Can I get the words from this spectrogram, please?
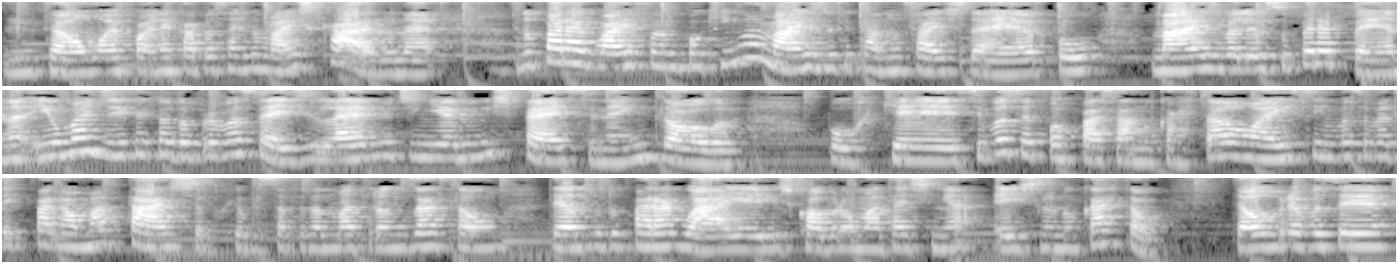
Então o iPhone acaba saindo mais caro, né? No Paraguai foi um pouquinho a mais do que tá no site da Apple, mas valeu super a pena. E uma dica que eu dou pra vocês, leve o dinheiro em espécie, né, em dólar. Porque se você for passar no cartão, aí sim você vai ter que pagar uma taxa, porque você está fazendo uma transação dentro do Paraguai e eles cobram uma taxinha extra no cartão. Então, para você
